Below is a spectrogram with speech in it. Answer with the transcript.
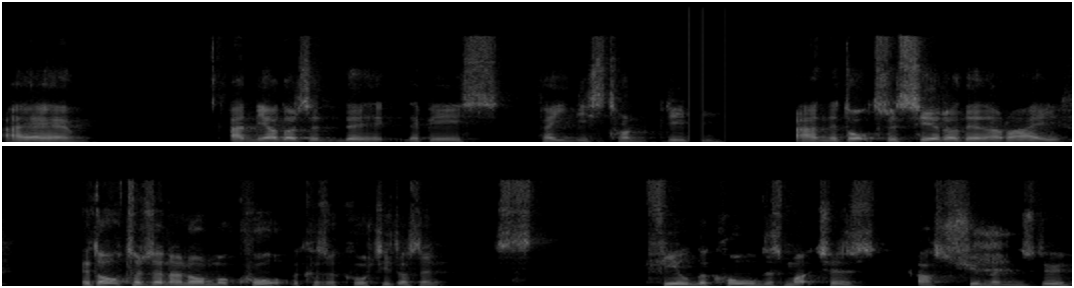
Um, and the others at the, the base find he's turned green. And the doctor and Sarah then arrive. The doctor's in a normal coat because, of course, he doesn't feel the cold as much as us humans do.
